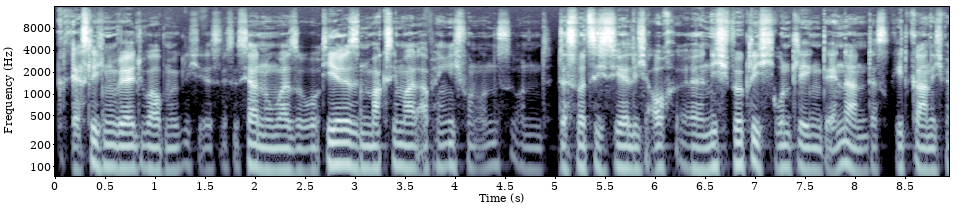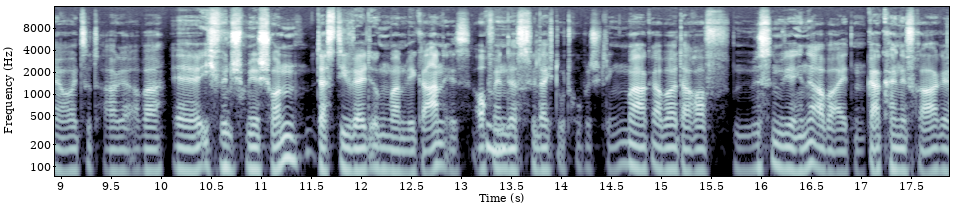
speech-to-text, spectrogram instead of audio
grässlichen Welt überhaupt möglich ist. Es ist ja nun mal so, Tiere sind maximal abhängig von uns und das wird sich sicherlich auch äh, nicht wirklich grundlegend ändern. Das geht gar nicht mehr heutzutage. Aber äh, ich wünsche mir schon, dass die Welt irgendwann vegan ist. Auch wenn das vielleicht utopisch klingen mag, aber darauf müssen wir hinarbeiten. Gar keine Frage.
